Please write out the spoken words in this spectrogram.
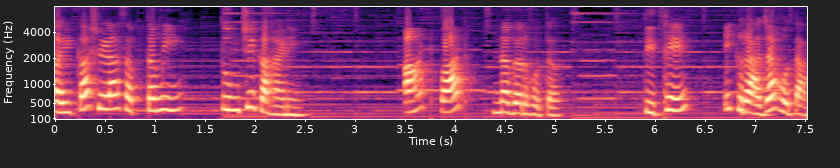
ऐका शिळा सप्तमी तुमची कहाणी. आठ पाठ नगर होतं. तिथे एक राजा होता.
